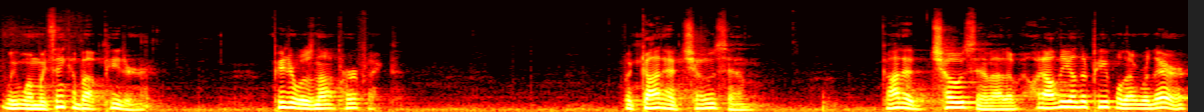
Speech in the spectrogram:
we, when we think about Peter, Peter was not perfect. But God had chose him. God had chose him out of all the other people that were there.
